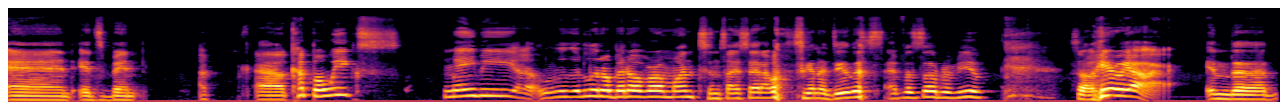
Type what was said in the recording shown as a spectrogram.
and it's been a, a couple weeks, maybe a little bit over a month since I said I was gonna do this episode review. So here we are in the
